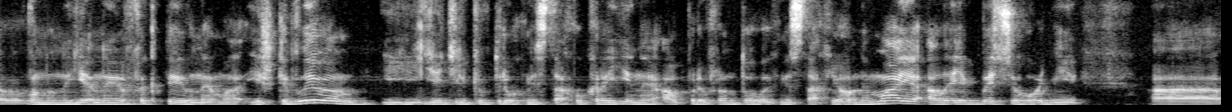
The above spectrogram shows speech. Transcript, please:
воно не є неефективним і шкідливим, і є тільки в трьох містах України, а в прифронтових містах його немає. Але якби сьогодні е,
